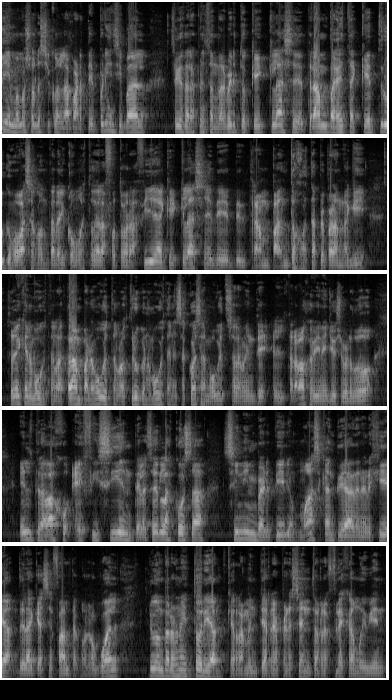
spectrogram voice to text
Bien, vamos ahora sí con la parte principal. Sé que estarás pensando, Alberto, ¿qué clase de trampa es esta? ¿Qué truco me vas a contar hoy con esto de la fotografía? ¿Qué clase de, trampa antojo estás preparando aquí? Sabes que no me gustan las trampas, no me gustan los trucos, no me gustan esas cosas, me gusta solamente el trabajo bien hecho y sobre todo el trabajo eficiente, el hacer las cosas sin invertir más cantidad de energía de la que hace falta. Con lo cual, quiero contar una historia que realmente representa, refleja muy bien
